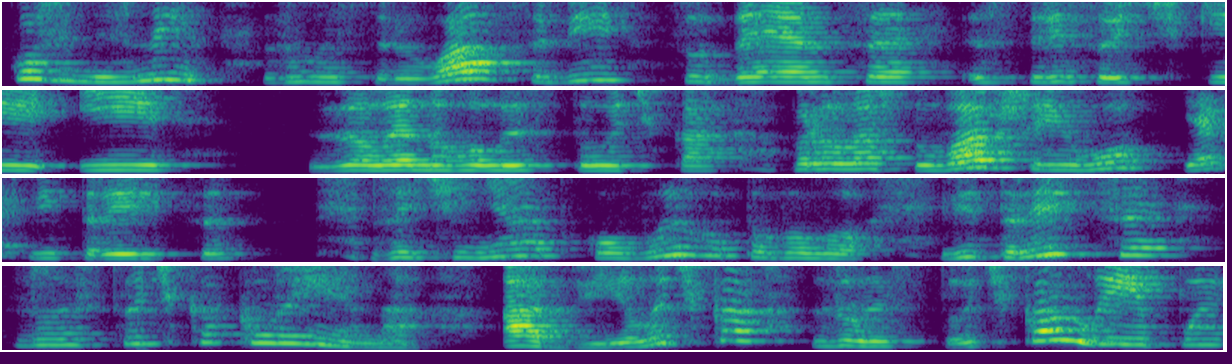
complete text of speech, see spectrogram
Кожен із них змайстрував собі суденце з трісочки і зеленого листочка, прилаштувавши його як вітрильце. Зайченятко виготовило вітрильце з листочка клена, а білочка з листочка липи,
